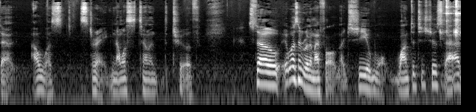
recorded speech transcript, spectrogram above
that i was straight and i was telling the truth. So it wasn't really my fault. Like she w- wanted to choose that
